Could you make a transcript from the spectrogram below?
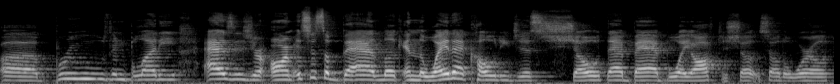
uh, bruised and bloody, as is your arm. It's just a bad look. And the way that Cody just showed that bad boy off to show show the world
